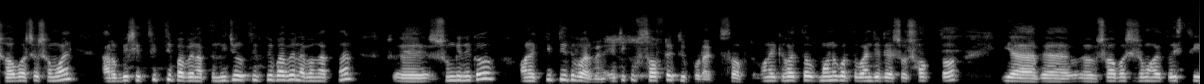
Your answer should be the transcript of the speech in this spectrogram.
সহবাসের সময় আরও বেশি তৃপ্তি পাবেন, আপনি নিজেও তৃপ্তি পাবেন এবং আপনার সঙ্গিনীকেও অনেক তৃপ্তি দিতে পারবেন। এটি খুব সফট একটি প্রোডাক্ট সফট অনেকে হয়তো মনে করতে পারেন যে এটা শক্ত, ইয়া সহবাসের সময় হয়তো স্ত্রী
